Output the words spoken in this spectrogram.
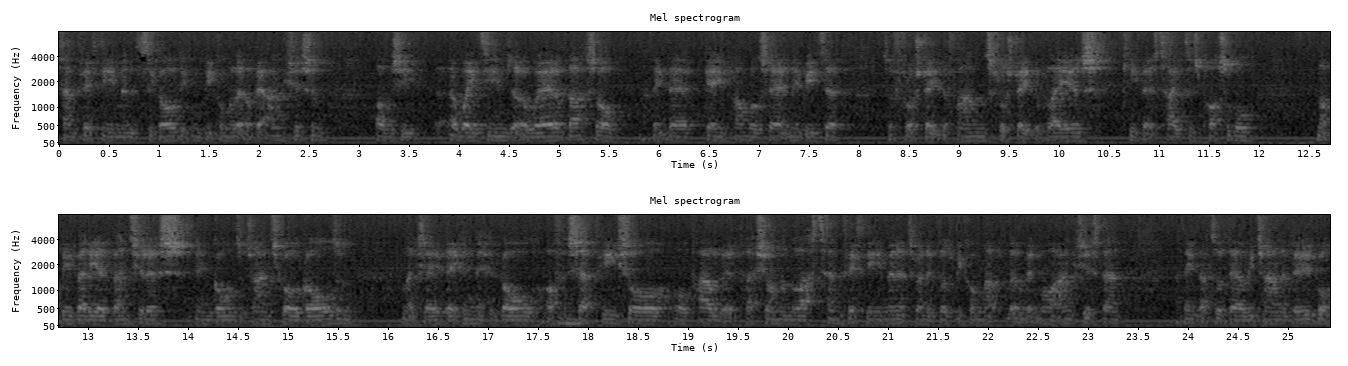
10-15 minutes to go, they can become a little bit anxious, and obviously away teams are aware of that. So I think their game plan will certainly be to to frustrate the fans, frustrate the players, keep it as tight as possible, not be very adventurous in going to try and score goals and like I say, if they can nick a goal off a set piece or, or pile a bit of pressure on in the last 10 15 minutes when it does become that little bit more anxious, then I think that's what they'll be trying to do. But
